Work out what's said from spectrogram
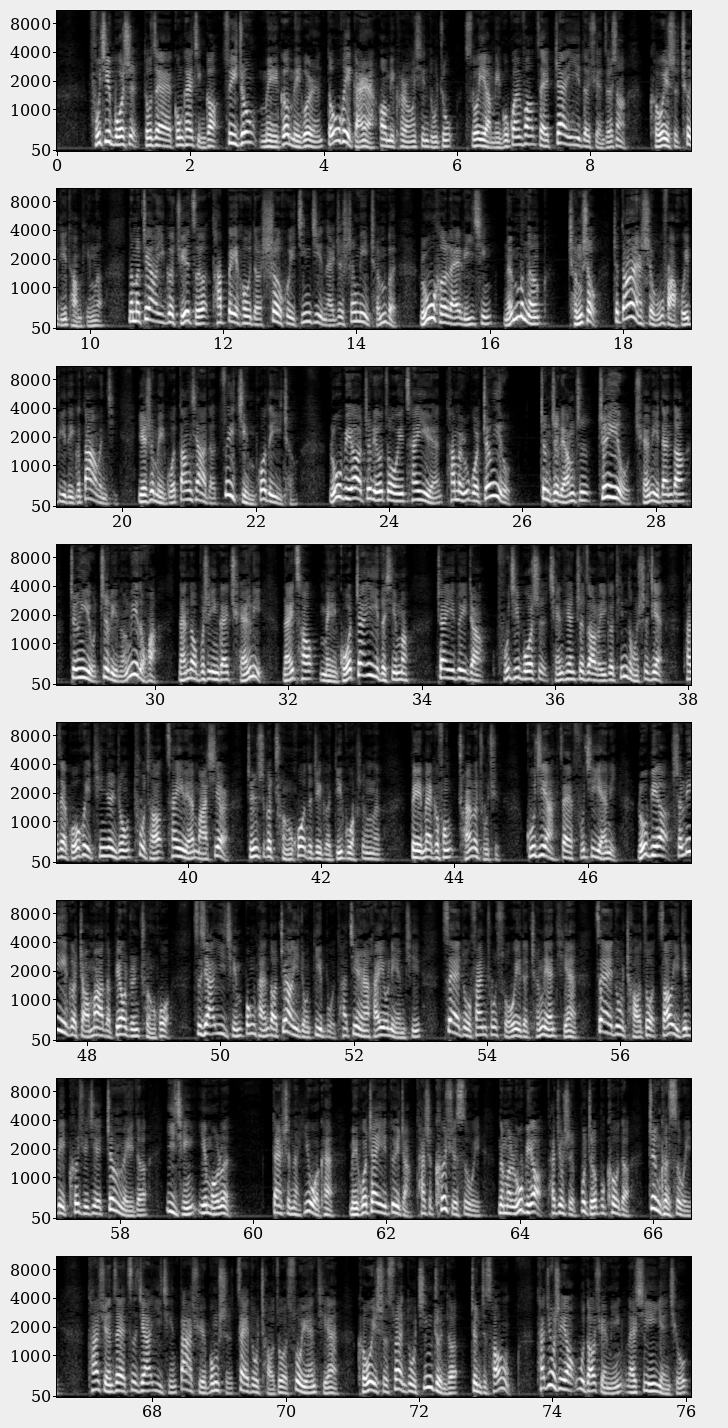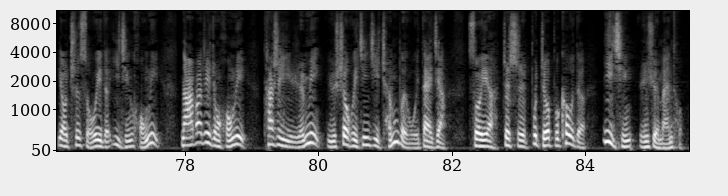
福奇博士都在公开警告，最终每个美国人都会感染奥密克戎新毒株。所以啊，美国官方在战役的选择上可谓是彻底躺平了。那么这样一个抉择，它背后的社会、经济乃至生命成本如何来厘清，能不能承受？这当然是无法回避的一个大问题，也是美国当下的最紧迫的议程。卢比奥之流作为参议员，他们如果真有政治良知，真有权力担当，真有治理能力的话，难道不是应该全力来操美国战役的心吗？战役队长福奇博士前天制造了一个听筒事件，他在国会听证中吐槽参议员马歇尔真是个蠢货的这个嘀咕声呢，被麦克风传了出去。估计啊，在福奇眼里，卢比奥是另一个找骂的标准蠢货。自家疫情崩盘到这样一种地步，他竟然还有脸皮再度翻出所谓的成联提案，再度炒作早已经被科学界证伪的疫情阴谋论。但是呢，依我看，美国战役队长他是科学思维，那么卢比奥他就是不折不扣的政客思维。他选在自家疫情大雪崩时再度炒作溯源提案，可谓是算度精准的政治操弄。他就是要误导选民来吸引眼球，要吃所谓的疫情红利，哪怕这种红利它是以人命与社会经济成本为代价。所以啊，这是不折不扣的疫情人血馒头。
